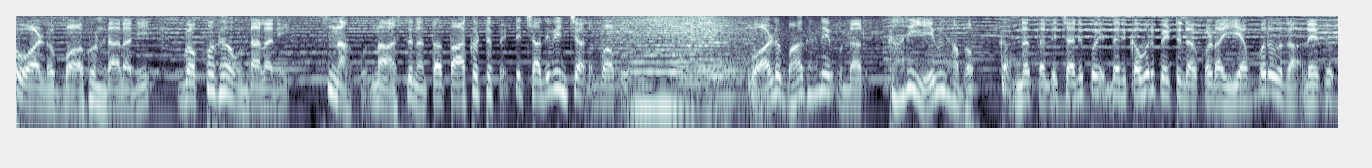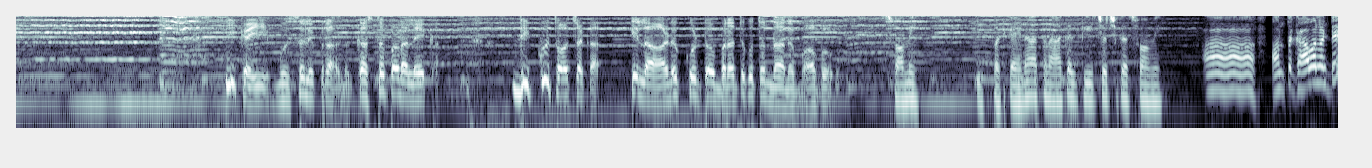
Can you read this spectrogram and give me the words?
వాళ్ళు బాగుండాలని గొప్పగా ఉండాలని నాకు ఆస్తినంతా తాకట్టు పెట్టి చదివించాను బాబు. వాళ్ళు బాగానే ఉన్నారు కానీ ఏం లాభం? కన్న తల్లి చనిపోయిందని కబురు పెట్టినా కూడా ఎవ్వరూ రాలేదు. ఇక ఈ ముసలి ప్రాణు కష్టపడలేక దిక్కు తోచక ఇలా అడుక్కుంటూ బ్రతుకుతున్నాను బాబు స్వామి ఇప్పటికైనా అతని ఆకలి తీర్చొచ్చు కదా స్వామి ఆ, ఆ, ఆ, అంత కావాలంటే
